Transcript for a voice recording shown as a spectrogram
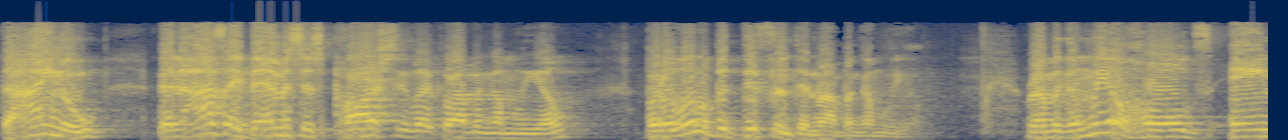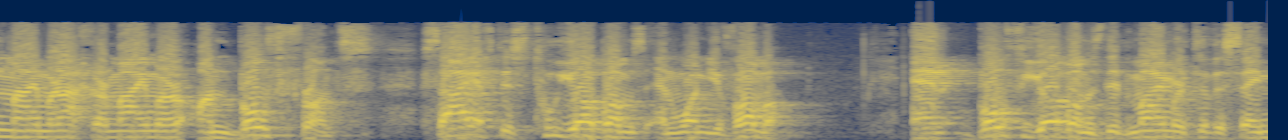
The Hainu, Ben Azai Be'emes is partially like Rabbi Gamliel, but a little bit different than Rabbi Gamliel. Rabbi Gamliel holds Ein Maimer Achar Maimer on both fronts. Sayef, there's two Yobams and one Yevoma. And both Yobams did Maimer to the same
